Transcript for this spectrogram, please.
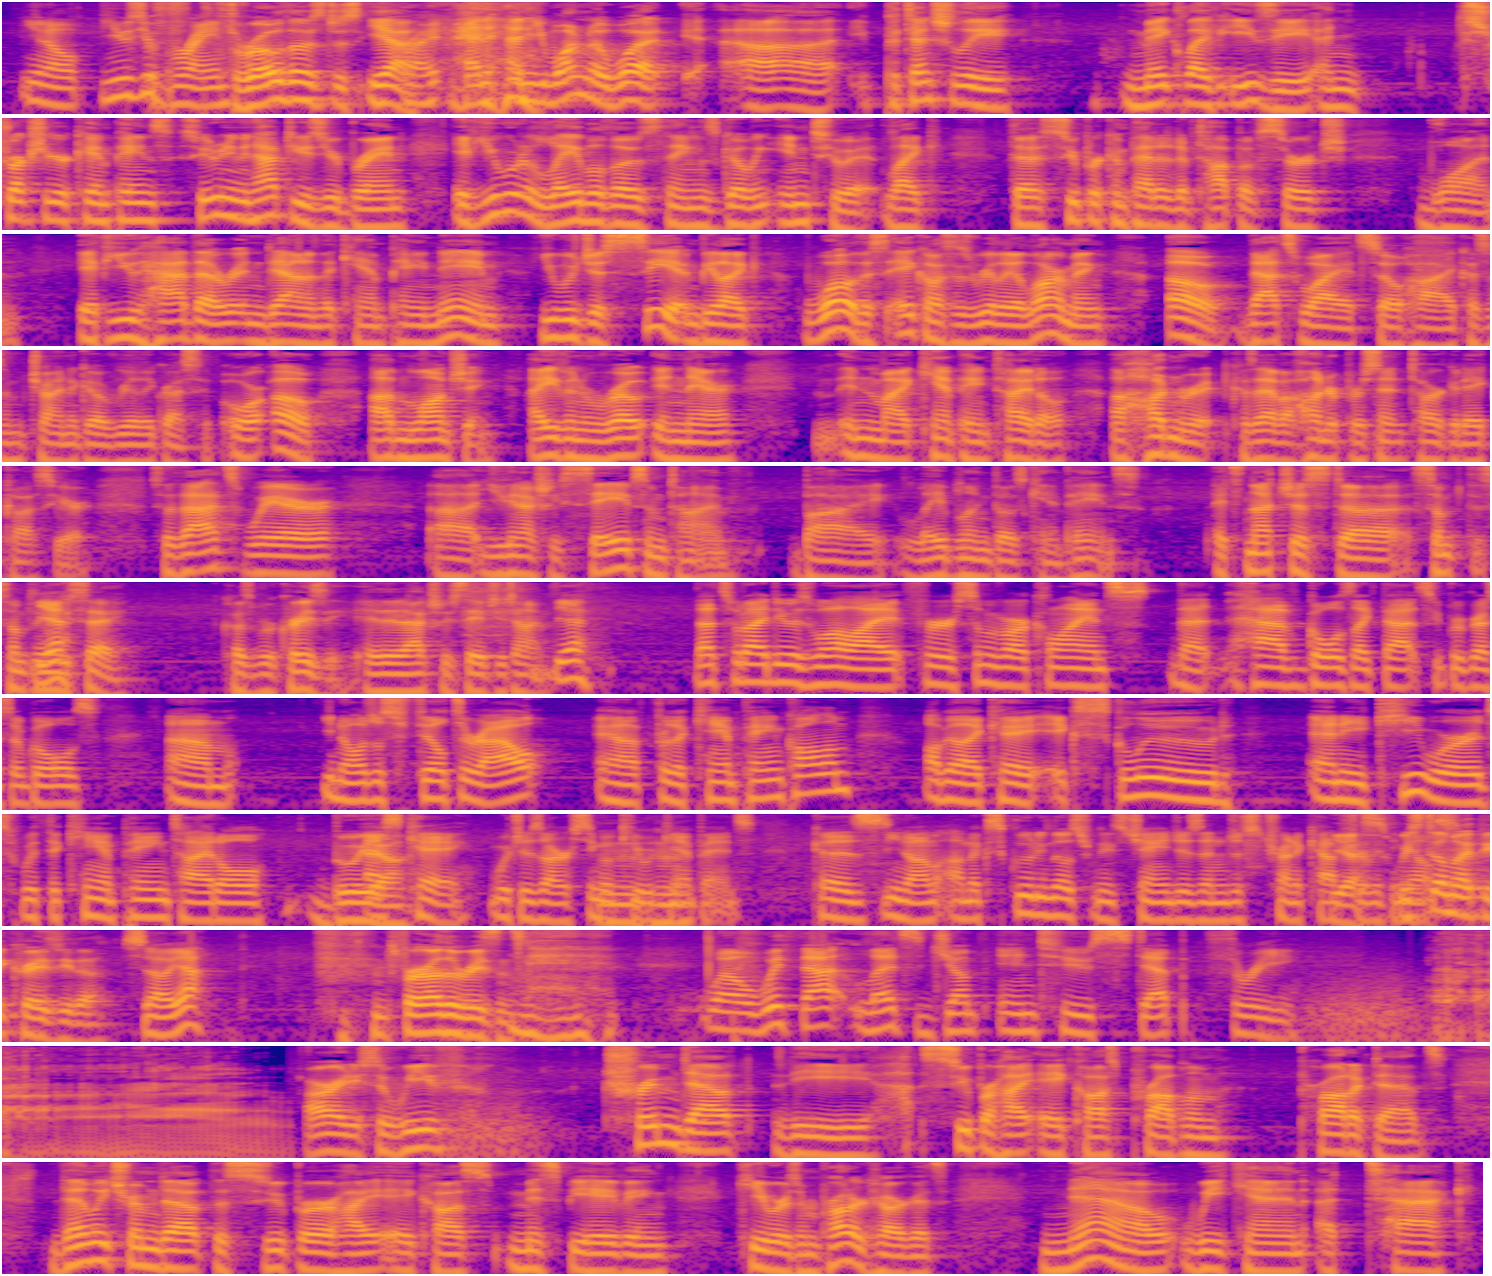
you know, use your brain. Throw those just yeah, right? and and you want to know what uh, potentially make life easy and structure your campaigns so you don't even have to use your brain. If you were to label those things going into it, like the super competitive top of search one, if you had that written down in the campaign name, you would just see it and be like, whoa, this ACOS is really alarming. Oh, that's why it's so high because I'm trying to go really aggressive. Or, oh, I'm launching. I even wrote in there in my campaign title, 100 because I have a 100% target ACOS here. So that's where uh, you can actually save some time by labeling those campaigns. It's not just uh, some, something Yeah. we say because we're crazy. It, it actually saves you time. Yeah, that's what I do as well. I for some of our clients that have goals like that, super aggressive goals. Um, you know, I'll just filter out uh, for the campaign column. I'll be like, hey, exclude any keywords with the campaign title Booyah. SK, which is our single keyword Mhm. campaigns, because you know I'm, I'm excluding those from these changes and just trying to capture Yes, everything we else. still might be crazy though, so yeah. for other reasons. Well, with that, let's jump into step three. Alrighty, so we've trimmed out the super high ACOS problem product ads. Then we trimmed out the super high ACOS misbehaving keywords and product targets. Now we can attack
